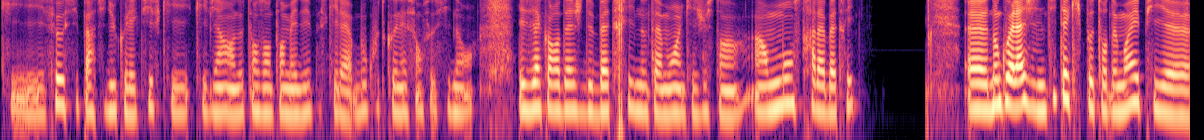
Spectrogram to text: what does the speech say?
qui fait aussi partie du collectif, qui, qui vient de temps en temps m'aider parce qu'il a beaucoup de connaissances aussi dans les accordages de batterie notamment et qui est juste un, monstre à la batterie. Euh, donc voilà, j'ai une petite équipe autour de moi et puis euh,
